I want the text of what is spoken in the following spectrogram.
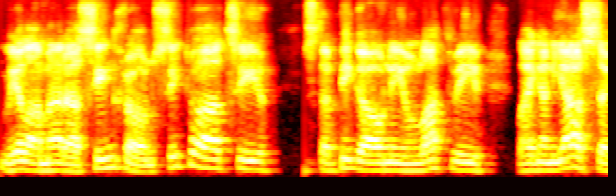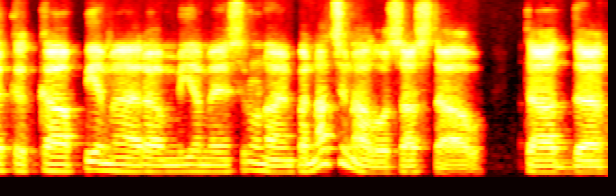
lielā mērā sinhronu situāciju starp Igauniju un Latviju. Lai gan jāsaka, ka, piemēram, ja mēs runājam par nacionālo sastāvu, tad uh,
